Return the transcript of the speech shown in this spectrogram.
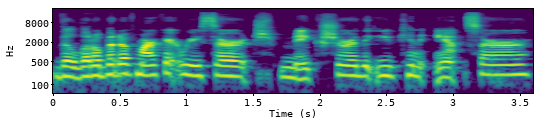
the little bit of market research make sure that you can answer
